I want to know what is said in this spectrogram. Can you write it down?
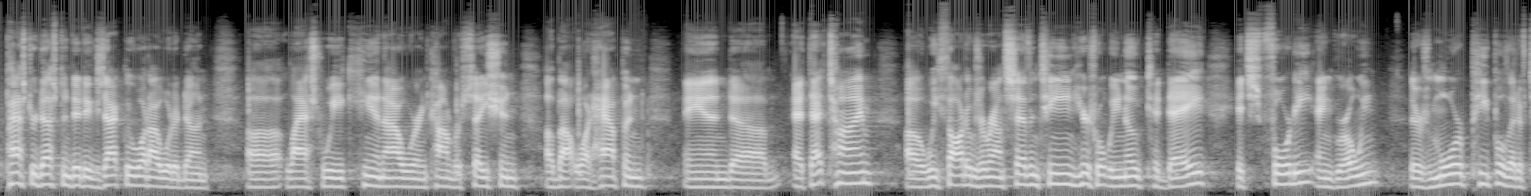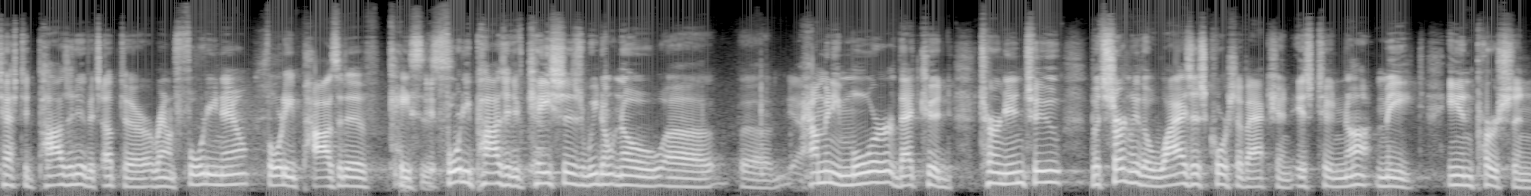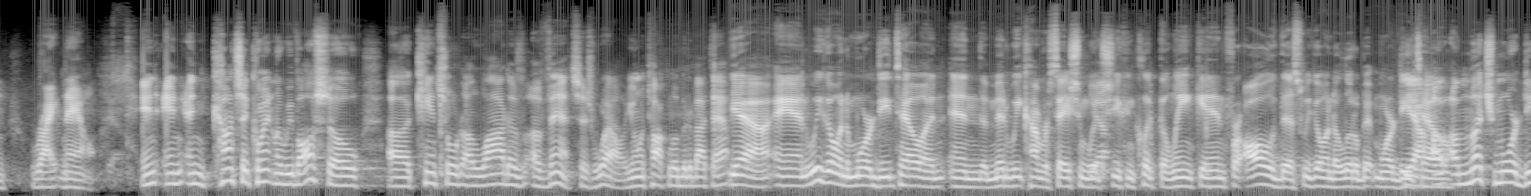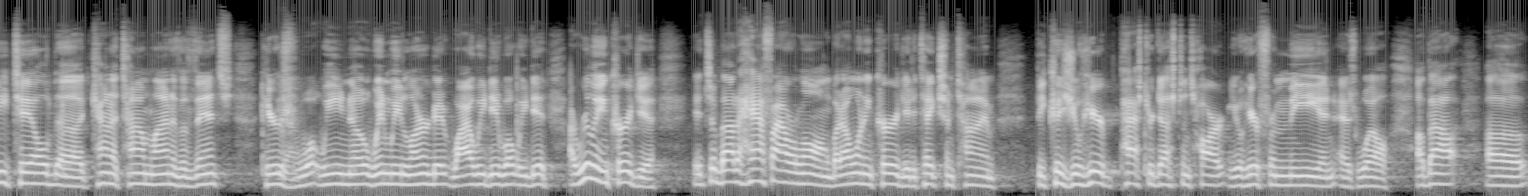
Pastor Dustin did exactly what I would have done uh, last week. He and I were in conversation about what happened. And uh, at that time, uh, we thought it was around 17. Here's what we know today it's 40 and growing. There's more people that have tested positive. It's up to around 40 now. 40 positive cases. 40 positive cases. We don't know uh, uh, yeah. how many more that could turn into, but certainly the wisest course of action is to not meet in person right now. Yeah. And, and, and consequently, we've also uh, canceled a lot of events as well. You want to talk a little bit about that? Yeah, and we go into more detail in, in the midweek conversation, which yeah. you can click the link in. For all of this, we go into a little bit more detail. Yeah, a, a much more detailed uh, kind of timeline of events. Here's yeah. what we know, when we learned it, why we did what we did. I really encourage you. It's about a half hour long, but I want to encourage you to take some time because you'll hear Pastor Dustin's heart, you'll hear from me and as well about uh,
